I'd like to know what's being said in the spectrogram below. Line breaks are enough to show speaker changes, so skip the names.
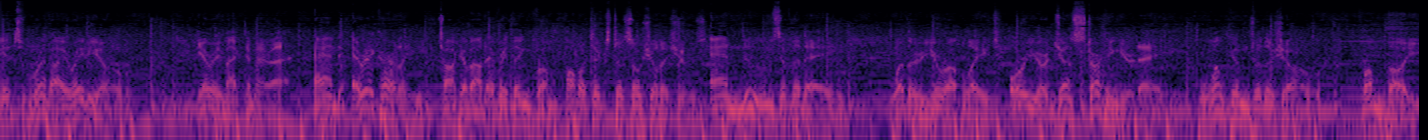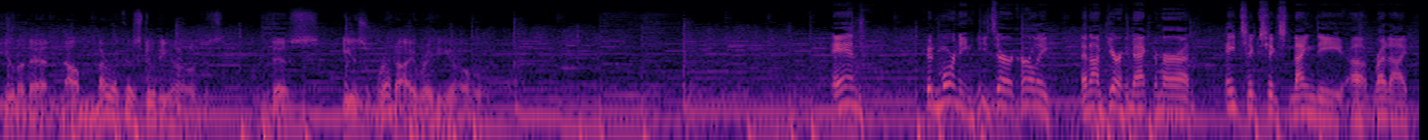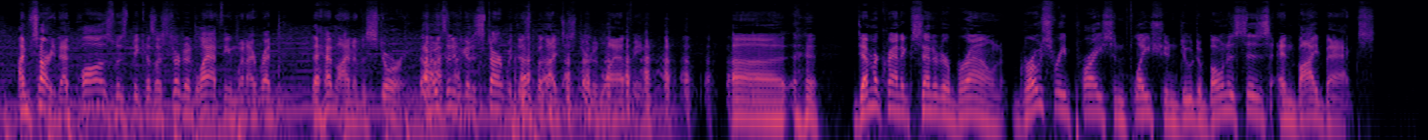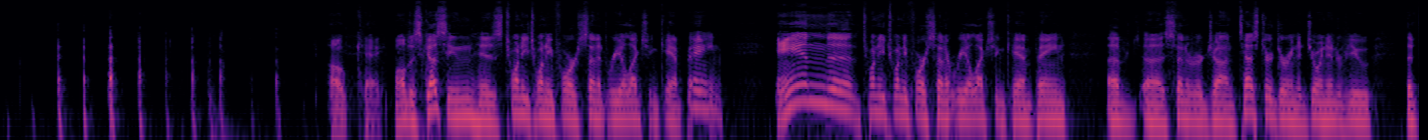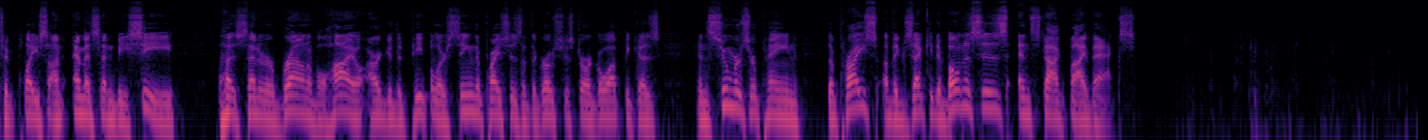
It's Red Eye Radio. Gary McNamara and Eric Harley talk about everything from politics to social issues and news of the day. Whether you're up late or you're just starting your day, welcome to the show. From the Uniden America Studios, this is Red Eye Radio.
And good morning. He's Eric Harley, and I'm Gary McNamara. 86690 uh, Red Eye. I'm sorry, that pause was because I started laughing when I read the headline of a story. I wasn't even going to start with this, but I just started laughing. Uh, Democratic Senator Brown, grocery price inflation due to bonuses and buybacks.
Okay.
While discussing his 2024 Senate reelection campaign and the 2024 Senate reelection campaign of uh, Senator Jon Tester during a joint interview that took place on MSNBC. Uh, Senator Brown of Ohio argued that people are seeing the prices at the grocery store go up because consumers are paying the price of executive bonuses and stock buybacks.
